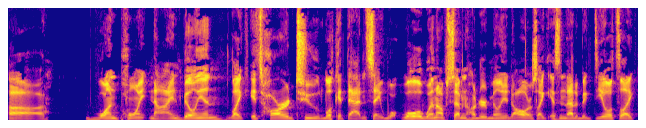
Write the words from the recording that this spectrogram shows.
uh 1.9 billion. Like it's hard to look at that and say well, well it went up 700 million dollars. Like isn't that a big deal? It's like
